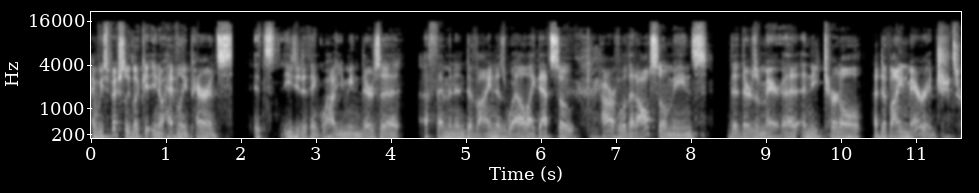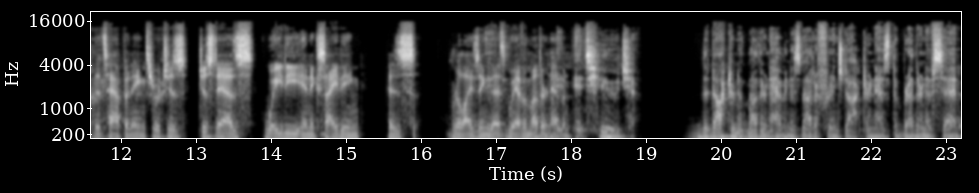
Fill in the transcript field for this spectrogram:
and we especially look at, you know, heavenly parents, it's easy to think, wow, you mean there's a, a feminine divine as well? Like that's so powerful. That also means that there's a, mar- an eternal, a divine marriage that's, right. that's happening, that's right. which is just as weighty and exciting as realizing it's, that we have a mother in heaven. It's huge. The doctrine of mother in heaven is not a fringe doctrine, as the brethren have said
